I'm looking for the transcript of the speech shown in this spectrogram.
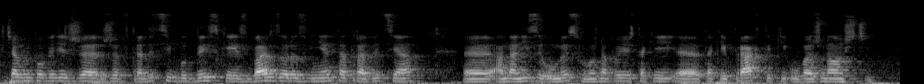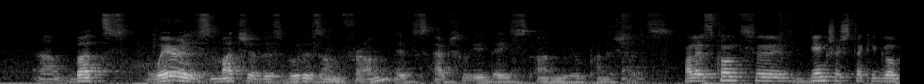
chciałbym powiedzieć, że, że w tradycji buddyjskiej jest bardzo rozwinięta tradycja e, analizy umysłu, można powiedzieć takiej, e, takiej praktyki uważności. Um, but where is much of this Buddhism from? It's actually based on the Upanishads. Ale skąd y, większość takiego,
